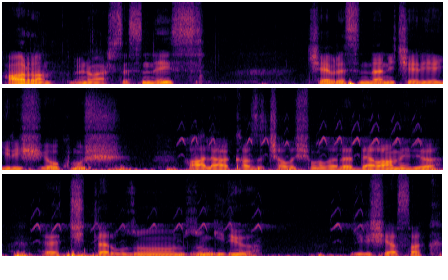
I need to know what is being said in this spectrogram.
Harran Üniversitesi'ndeyiz. Çevresinden içeriye giriş yokmuş. Hala kazı çalışmaları devam ediyor. Evet çitler uzun uzun gidiyor. Giriş yasak.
